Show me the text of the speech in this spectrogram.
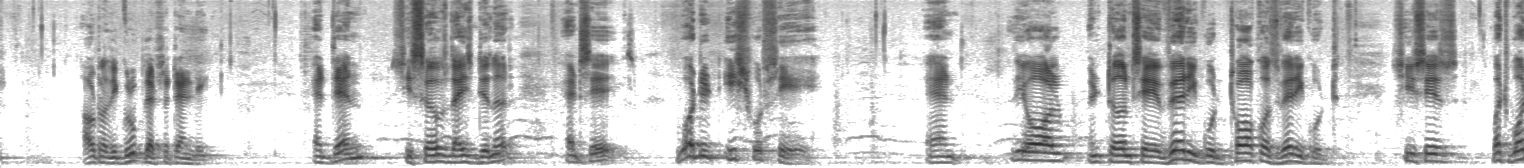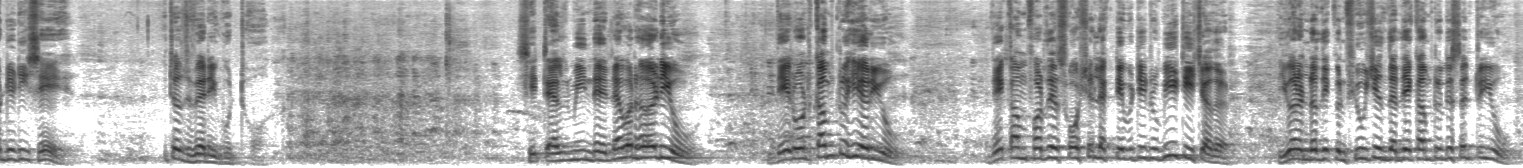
out of the group that's attending. And then she serves nice dinner and says, What did Ishwar say? And they all in turn say, Very good, talk was very good. She says, But what did he say? It was very good talk. she tells me they never heard you. They don't come to hear you. They come for their social activity to meet each other. You are under the confusion that they come to listen to you.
